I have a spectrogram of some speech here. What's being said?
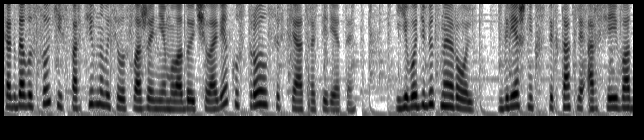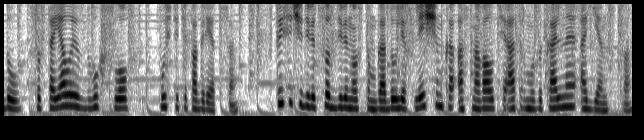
когда высокий спортивного телосложения молодой человек устроился в театр опереты. Его дебютная роль, грешник в спектакле «Орфей в аду», состояла из двух слов «пустите погреться». В 1990 году Лев Лещенко основал театр «Музыкальное агентство».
